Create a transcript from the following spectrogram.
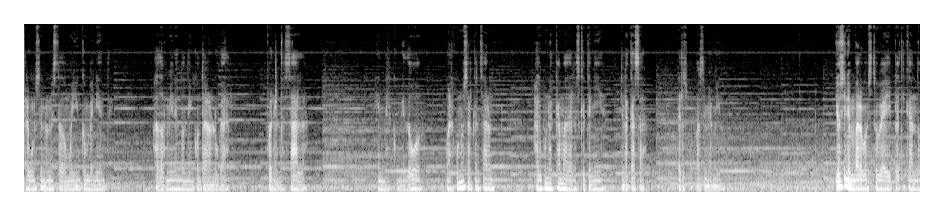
algunos en un estado muy inconveniente, a dormir en donde encontraron lugar, fuera en la sala, en el comedor, o algunos alcanzaron alguna cama de las que tenía en la casa de los papás de mi amigo. Yo, sin embargo, estuve ahí platicando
